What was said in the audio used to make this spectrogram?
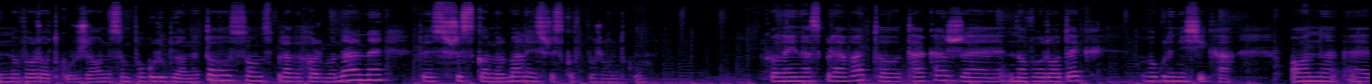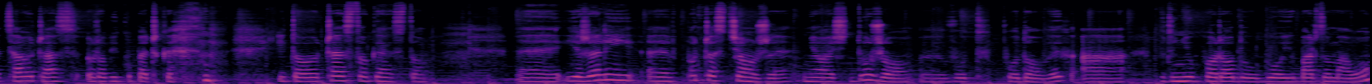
noworodków, że one są pogrubione. To są sprawy hormonalne, to jest wszystko normalne, jest wszystko w porządku. Kolejna sprawa to taka, że noworodek w ogóle nie sika. On e, cały czas robi kupeczkę i to często, gęsto. E, Jeżeli e, podczas ciąży miałaś dużo wód płodowych, a w dniu porodu było ich bardzo mało,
